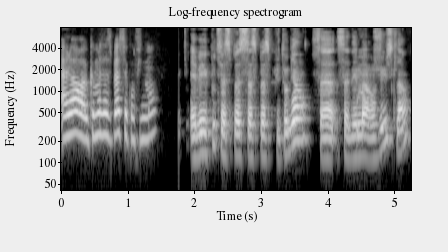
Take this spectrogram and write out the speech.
Alors, euh, comment ça se passe ce confinement? Eh bien écoute, ça se passe, ça se passe plutôt bien. Ça, ça démarre juste là.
